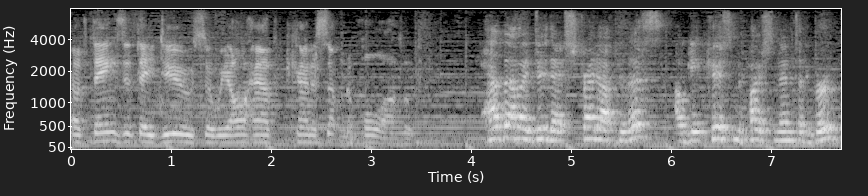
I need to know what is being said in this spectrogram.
of things that they do so we all have kind of something to pull off of. How about I do that straight after this? I'll get Kirsten to post it into the group.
